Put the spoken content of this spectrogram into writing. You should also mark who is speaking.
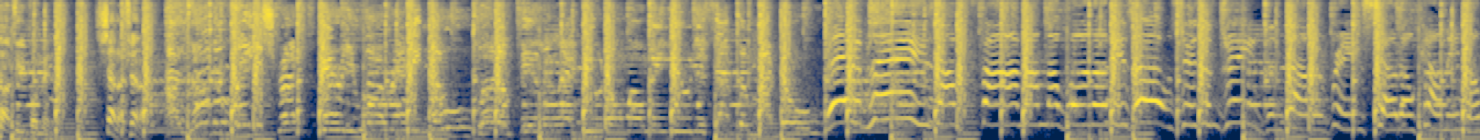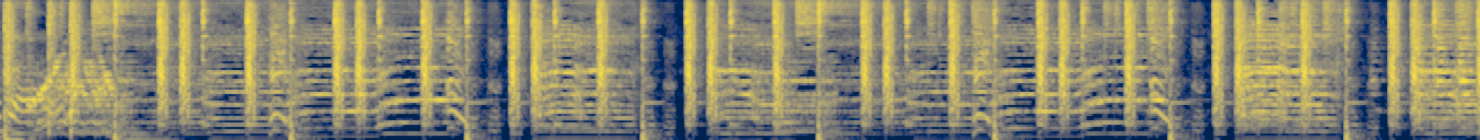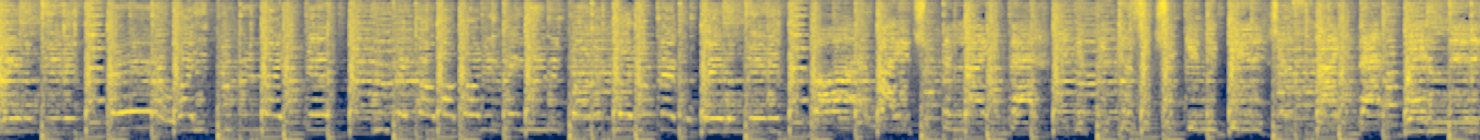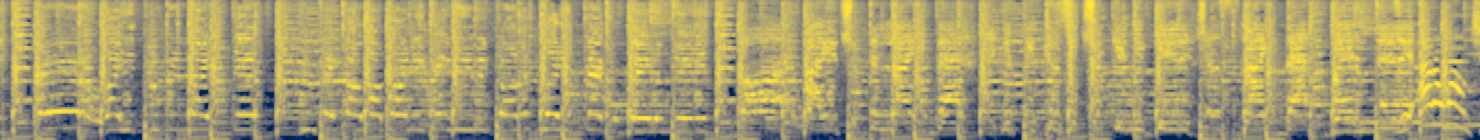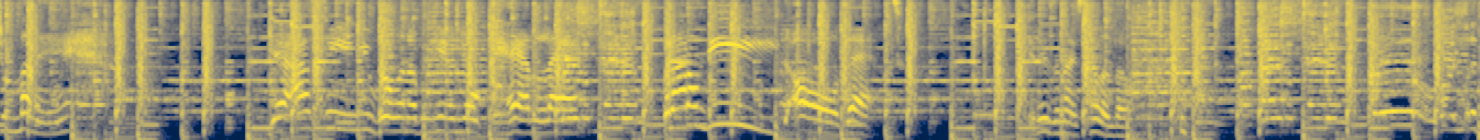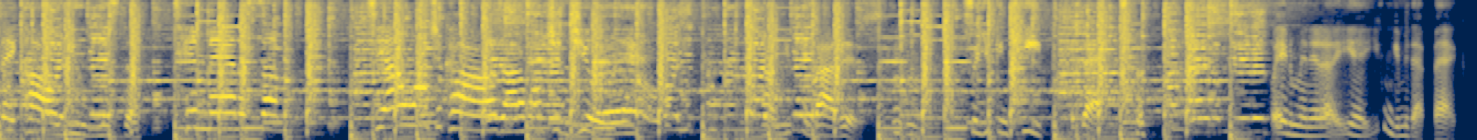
Speaker 1: talk to
Speaker 2: you for a minute. Shut up, shut up. I love the way you strut, girl. You already is a nice color though. what do they call you, Mr. Tin Man or something? See, I don't want your cars, I don't want your jewelry. No, you can buy this. Mm -mm. So you can keep that. Wait a minute, uh, yeah, you can give me that back.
